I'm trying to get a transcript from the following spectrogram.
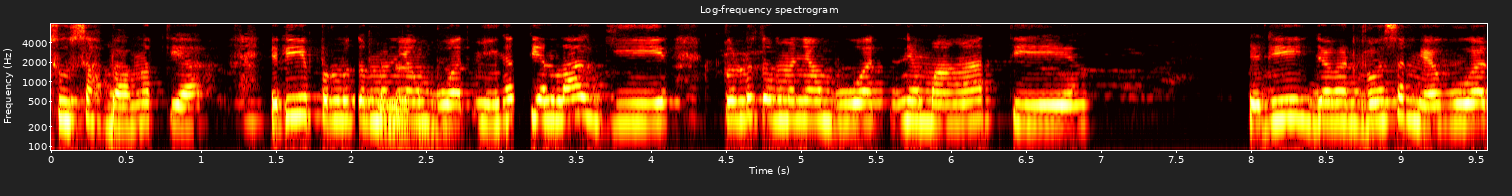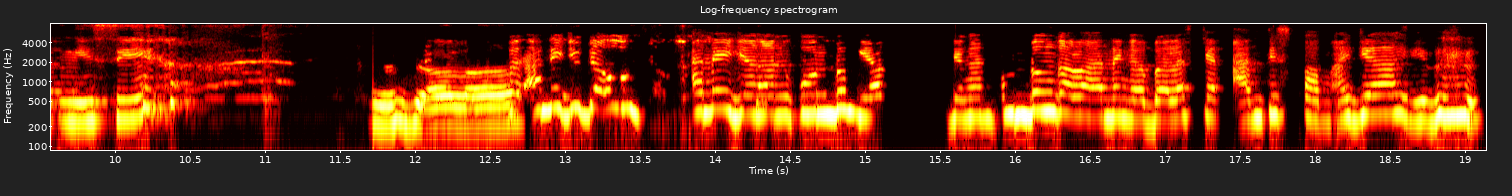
susah banget ya. Jadi perlu teman yang buat ngingetin lagi, perlu teman yang buat nyemangatin. Jadi jangan bosan ya buat ngisi. Masya Allah. aneh juga um aneh jangan pundung ya jangan pundung kalau aneh nggak balas chat anti spam aja gitu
